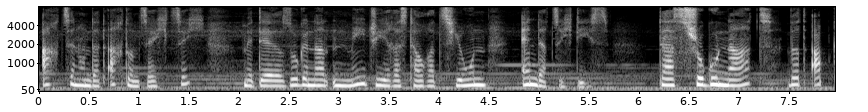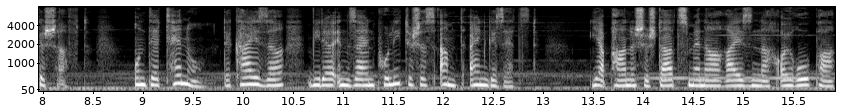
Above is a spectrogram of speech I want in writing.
1868, mit der sogenannten Meiji-Restauration, ändert sich dies. Das Shogunat wird abgeschafft und der Tenno, der Kaiser, wieder in sein politisches Amt eingesetzt. Japanische Staatsmänner reisen nach Europa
